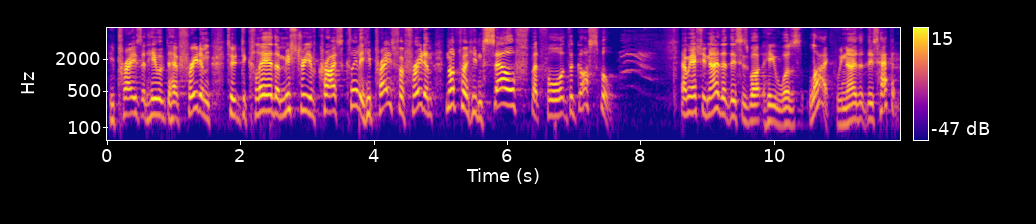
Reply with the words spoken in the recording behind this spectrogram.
He prays that he would have freedom to declare the mystery of Christ clearly. He prays for freedom, not for himself, but for the gospel. And we actually know that this is what he was like. We know that this happened.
